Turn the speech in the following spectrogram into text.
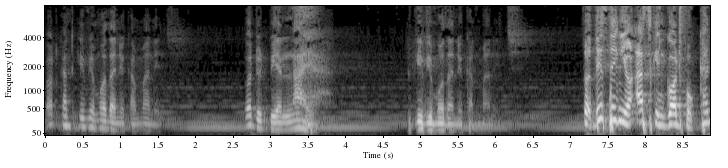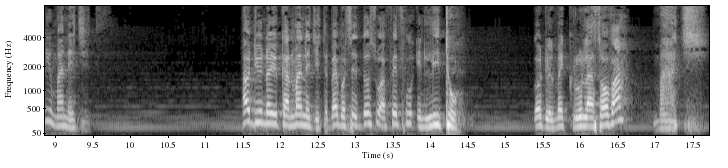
God can't give you more than you can manage. God would be a liar to give you more than you can manage. So, this thing you're asking God for, can you manage it? How do you know you can manage it? The Bible says, Those who are faithful in little, God will make rulers over much.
